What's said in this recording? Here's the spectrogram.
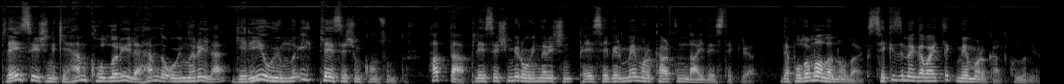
PlayStation 2 hem kollarıyla hem de oyunlarıyla geriye uyumlu ilk PlayStation konsoludur. Hatta PlayStation 1 oyunları için PS1 memory kartını dahi destekliyor. Depolama alanı olarak 8 MB'lık memory kart kullanıyor.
